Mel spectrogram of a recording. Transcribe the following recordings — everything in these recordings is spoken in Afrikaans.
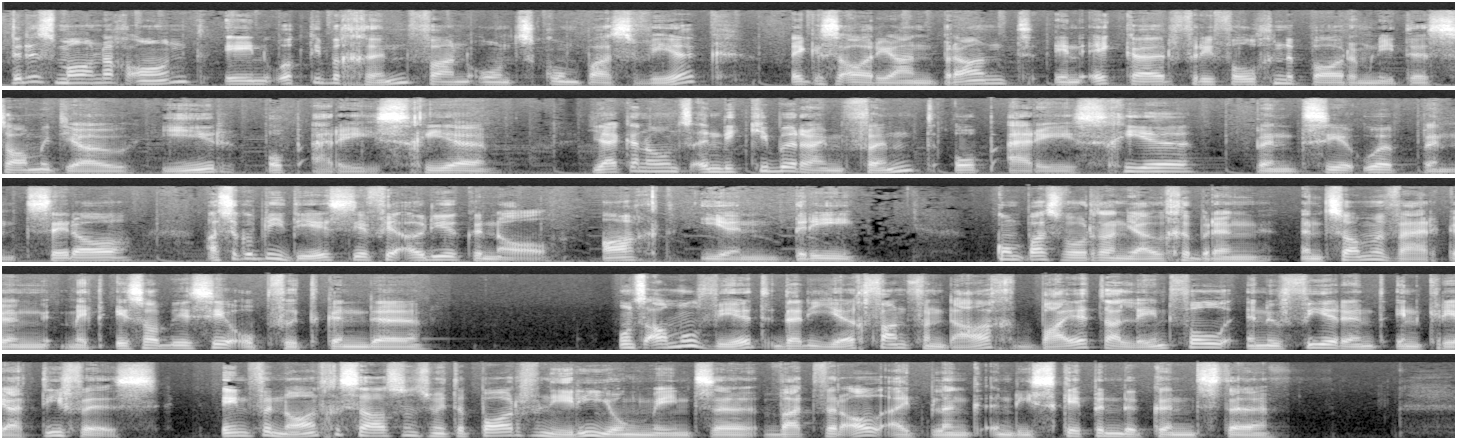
Dit is maandag aand en ook die begin van ons Kompas week. Ek is Adrian Brandt en ek kuier vir die volgende paar minute saam met jou hier op RSG. Jy kan ons in die kuberruim vind op rsg.co.za asook op die DStv audiokanaal 813. Kompas word aan jou gebring in samewerking met SABC Opvoedkunde. Ons almal weet dat die jeug van vandag baie talentvol, innoverend en kreatief is. En vanaand gesels ons met 'n paar van hierdie jong mense wat veral uitblink in die skepende kunste.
